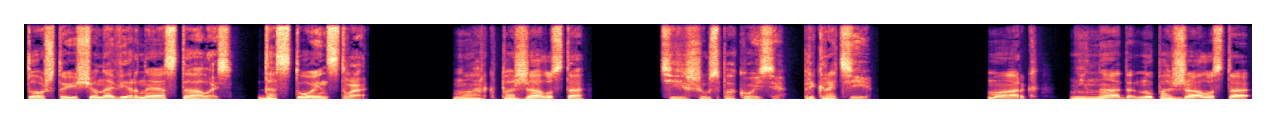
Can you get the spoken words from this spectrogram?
то, что еще, наверное, осталось, достоинство. «Марк, пожалуйста!» «Тише, успокойся, прекрати!» «Марк, не надо, ну, пожалуйста!»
